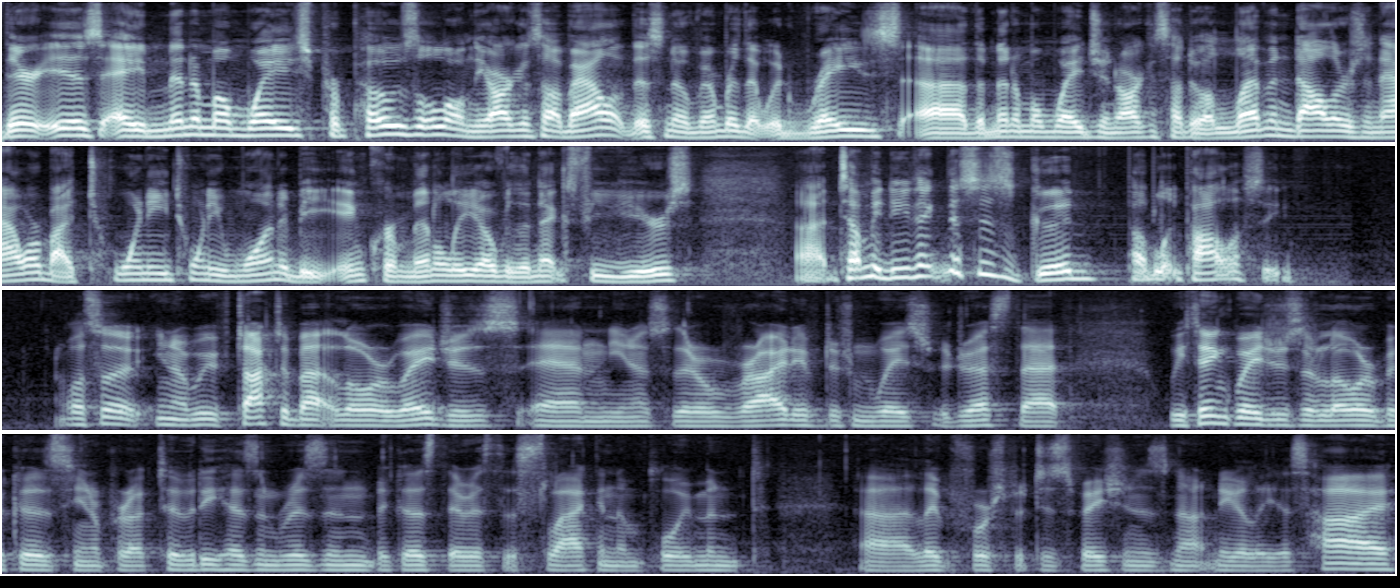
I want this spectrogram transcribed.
There is a minimum wage proposal on the Arkansas ballot this November that would raise uh, the minimum wage in Arkansas to $11 an hour by 2021 to be incrementally over the next few years. Uh, tell me, do you think this is good public policy? Well, so, you know, we've talked about lower wages, and, you know, so there are a variety of different ways to address that. We think wages are lower because you know productivity hasn't risen, because there is this slack in employment, uh, labor force participation is not nearly as high,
